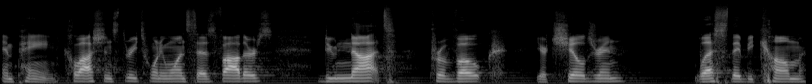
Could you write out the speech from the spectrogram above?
and pain. Colossians 3:21 says, "Fathers, do not provoke your children lest they become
